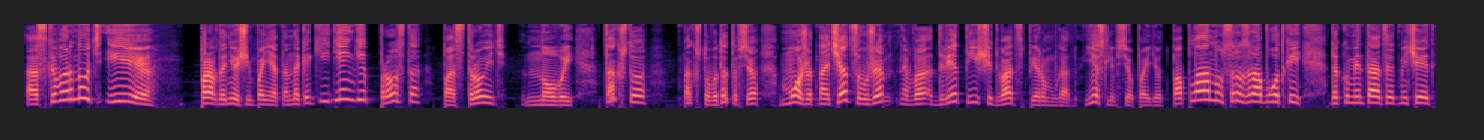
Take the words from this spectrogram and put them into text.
а, сковырнуть и правда, не очень понятно, на какие деньги, просто построить новый. Так что так что вот это все может начаться уже в 2021 году. Если все пойдет по плану с разработкой документации, отмечает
